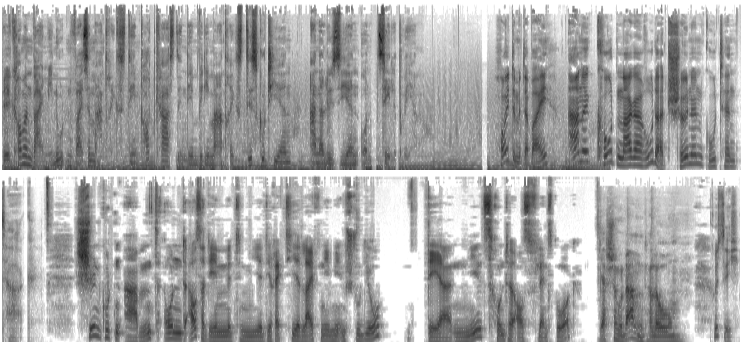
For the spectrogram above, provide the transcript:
Willkommen bei Minutenweise Matrix, dem Podcast, in dem wir die Matrix diskutieren, analysieren und zelebrieren. Heute mit dabei Arne Kotnager-Rudert. Schönen guten Tag. Schönen guten Abend und außerdem mit mir direkt hier live neben mir im Studio der Nils Hunte aus Flensburg. Ja, schönen guten Abend. Hallo. Grüß dich.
